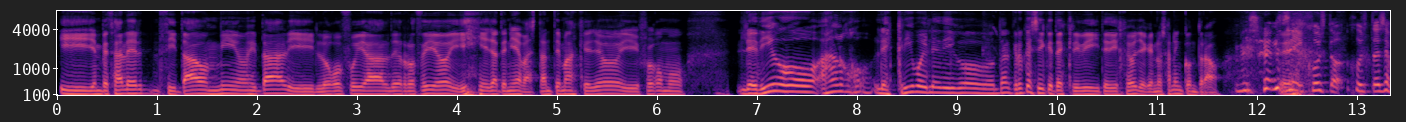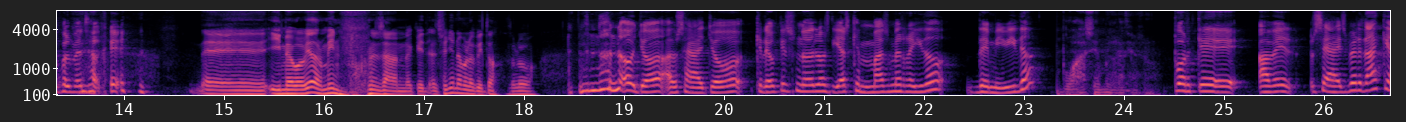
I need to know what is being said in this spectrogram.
Y empecé a leer citados míos y tal, y luego fui al de Rocío y ella tenía bastante más que yo y fue como, le digo algo, le escribo y le digo tal. Creo que sí que te escribí y te dije, oye, que nos han encontrado. sí, justo, justo ese fue el mensaje. Eh, y me volví a dormir. O sea, el sueño no me lo quitó, luego. No, no, yo, o sea, yo creo que es uno de los días que más me he reído de mi vida. Buah, ha sido muy gracioso. Porque, a ver, o sea, es verdad que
